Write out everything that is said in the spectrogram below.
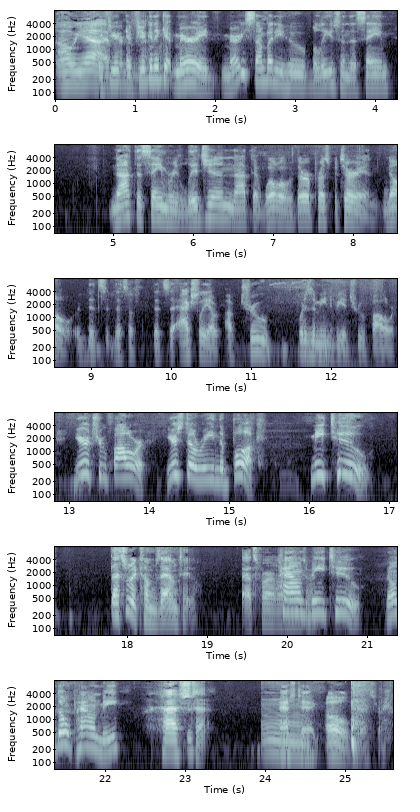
Oh yeah. if you're if you're going to get married, marry somebody who believes in the same, not the same religion. Not that well, they're a Presbyterian. No, that's that's a that's actually a, a true. What does it mean to be a true follower? You're a true follower. You're still reading the book. Me too. that's what it comes down to. That's far Pound me too. No, don't pound me. Hashtag. Mm. Hashtag. Oh, that's right.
